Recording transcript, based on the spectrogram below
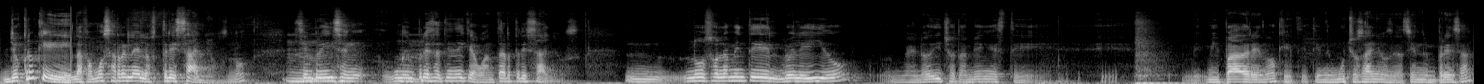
Yo creo que la famosa regla de los tres años, ¿no? Siempre mm. dicen, una mm. empresa tiene que aguantar tres años. Mm, no solamente lo he leído, me lo ha dicho también este, eh, mi, padre, ¿no? que tiene muchos años de haciendo empresa,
